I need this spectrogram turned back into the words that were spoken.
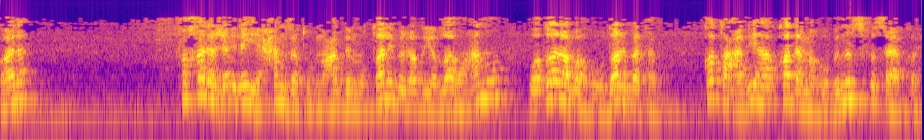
قال فخرج إليه حمزة بن عبد المطلب رضي الله عنه وضربه ضربة قطع بها قدمه بنصف ساقه.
